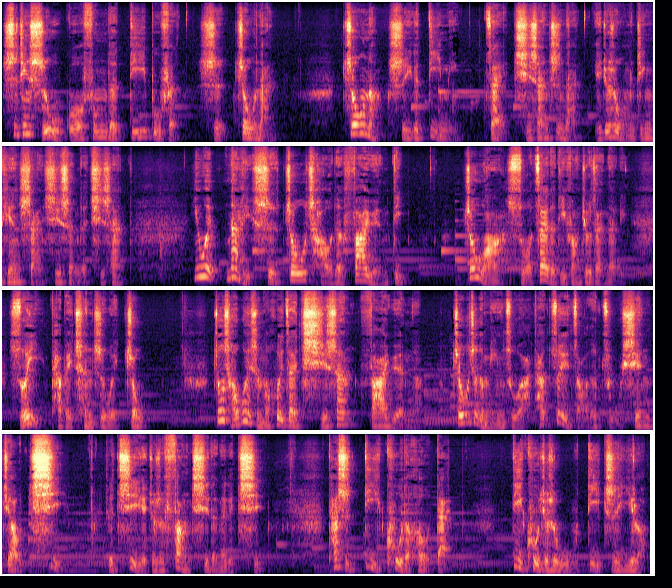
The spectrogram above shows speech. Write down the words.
诗经》十五国风的第一部分是周南，周呢是一个地名。在岐山之南，也就是我们今天陕西省的岐山，因为那里是周朝的发源地，周王啊所在的地方就在那里，所以它被称之为周。周朝为什么会在岐山发源呢？周这个民族啊，它最早的祖先叫弃，这弃也就是放弃的那个弃，他是帝喾的后代，帝喾就是五帝之一了，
